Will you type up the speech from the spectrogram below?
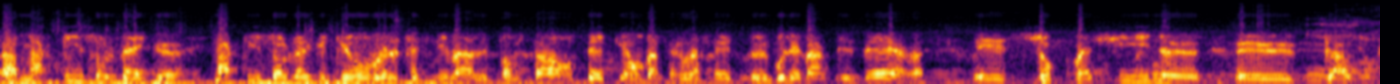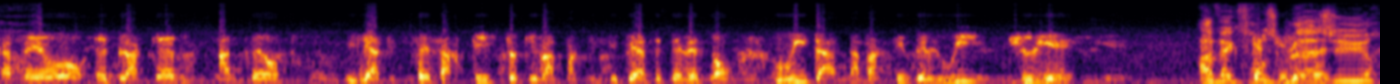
Ah, Martin Solveig, Martin Solveig qui ouvre le festival. Comme ça, on sait qu'on va faire la fête. Boulevard Désert et Souk Machine, euh, Claudio Capeo et Black M, entre autres. Il y a 16 artistes qui vont participer à cet événement. 8 dates à partir de 8 juillet. Avec France Bleu Azur.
